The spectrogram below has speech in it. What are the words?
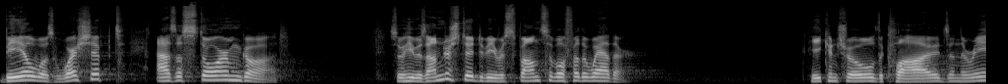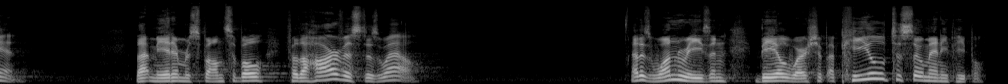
Baal was worshipped as a storm god, so he was understood to be responsible for the weather. He controlled the clouds and the rain. That made him responsible for the harvest as well. That is one reason Baal worship appealed to so many people.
